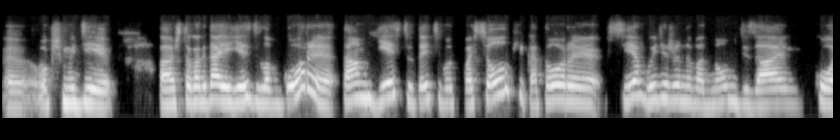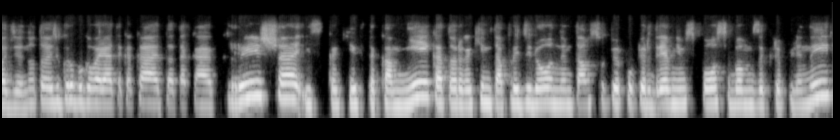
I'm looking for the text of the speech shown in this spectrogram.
э, в общем, идею. А, что когда я ездила в горы, там есть вот эти вот поселки, которые все выдержаны в одном дизайн-коде. Ну, то есть, грубо говоря, это какая-то такая крыша из каких-то камней, которые каким-то определенным там супер-пупер древним способом закреплены.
